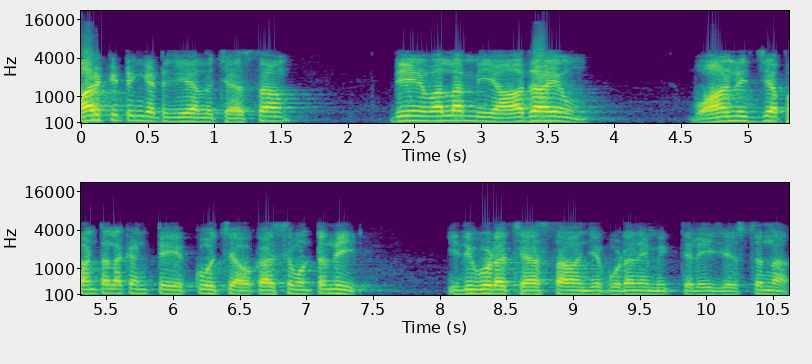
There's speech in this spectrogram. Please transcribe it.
మార్కెటింగ్ ఎట్ట చేయాలో చేస్తాం. దీనివల్ల మీ ఆదాయం వాణిజ్య పంటల కంటే ఎక్కువ వచ్చే అవకాశం ఉంటుంది. ఇది కూడా చేస్తామని చెప్పి కూడా నేను మీకు తెలియజేస్తున్నా.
